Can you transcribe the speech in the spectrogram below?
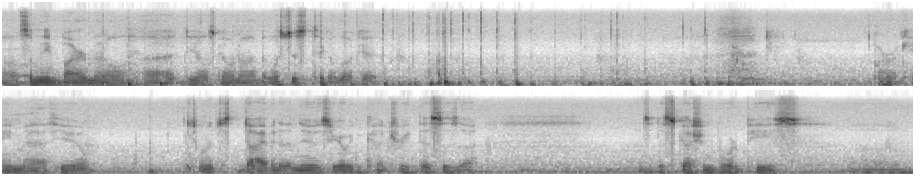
on some of the environmental uh, deals going on, but let's just take a look at Hurricane Matthew. Just want to just dive into the news here. We can kind of treat this as a as a discussion board piece. Um,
